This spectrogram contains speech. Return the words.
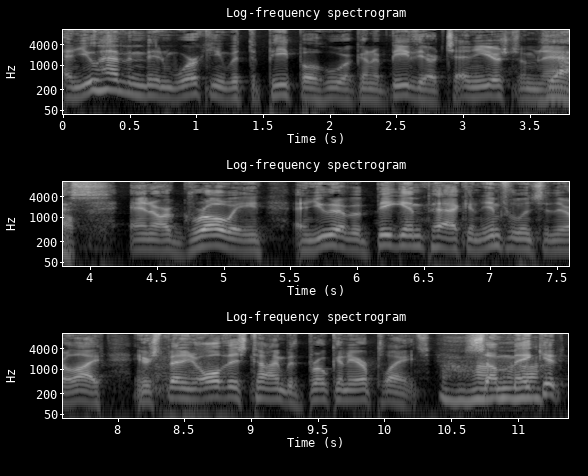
and you haven't been working with the people who are going to be there 10 years from now Yes. and are growing, and you have a big impact and influence in their life. And you're spending all this time with broken airplanes. Some make it,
